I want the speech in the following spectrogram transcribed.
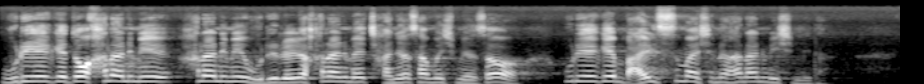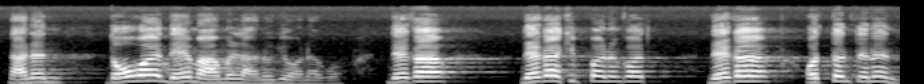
우리에게도 하나님이 하나님이 우리를 하나님의 자녀 삼으시면서 우리에게 말씀하시는 하나님이십니다. 나는 너와 내 마음을 나누기 원하고 내가 내가 기뻐하는 것 내가 어떤 때는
